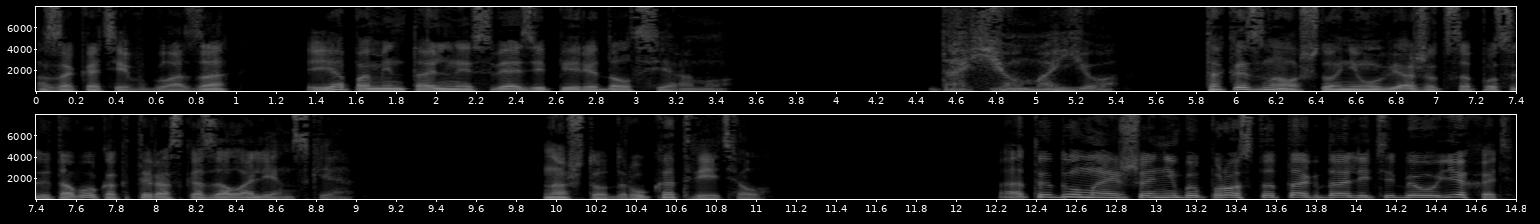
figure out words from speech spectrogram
Закатив глаза, я по ментальной связи передал Серому. «Да ё-моё! Так и знал, что они увяжутся после того, как ты рассказал о Ленске». На что друг ответил. А ты думаешь, они бы просто так дали тебе уехать?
